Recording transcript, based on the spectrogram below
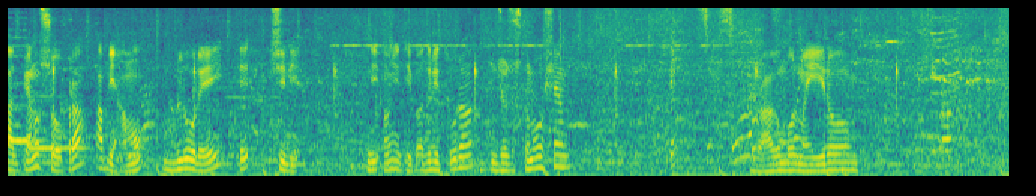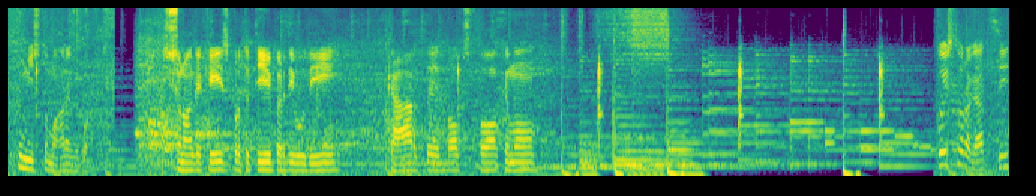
al piano sopra abbiamo blu-ray e cd di ogni tipo. Addirittura Jojo Stone Ocean Dragon Ball My un misto mare anche qua. Ci sono anche case protettivi per DVD carte, box Pokémon. Questo ragazzi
